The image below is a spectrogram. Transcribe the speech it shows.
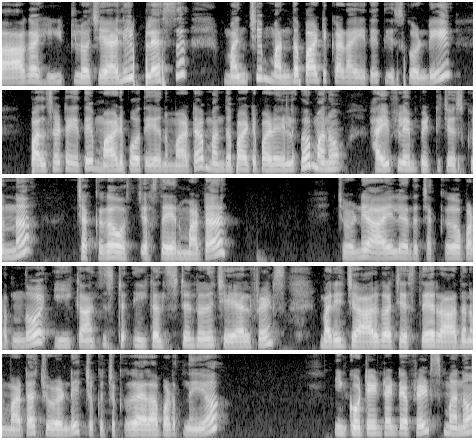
బాగా హీట్లో చేయాలి. ప్లస్ మంచి మందపాటి కడాయి అయితే తీసుకోండి. పల్సట అయితే మాడిపోతాయి అన్నమాట మందపాటి పడేలో మనం హై ఫ్లేమ్ పెట్టి చేసుకున్న చక్కగా వచ్చేస్తాయి అన్నమాట చూడండి ఆయిల్ ఎంత చక్కగా పడుతుందో ఈ కన్సిస్టె ఈ కన్సిస్టెంట్లోనే చేయాలి ఫ్రెండ్స్. మరి జారుగా చేస్తే రాదనమాట చూడండి చుక్క చుక్కగా ఎలా పడుతున్నాయో. ఇంకోటి ఏంటంటే ఫ్రెండ్స్ మనం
